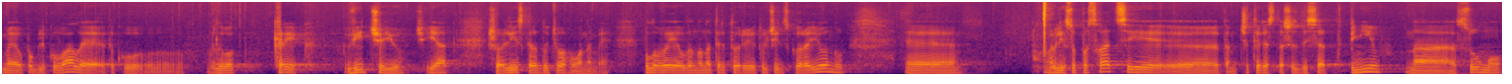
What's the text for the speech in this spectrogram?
ми опублікували таку, можливо, крик відчаю чи як, що ліс крадуть вагонами. Було виявлено на території Тульчинського району. Е, в лісопосадці е, там 460 пнів на суму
